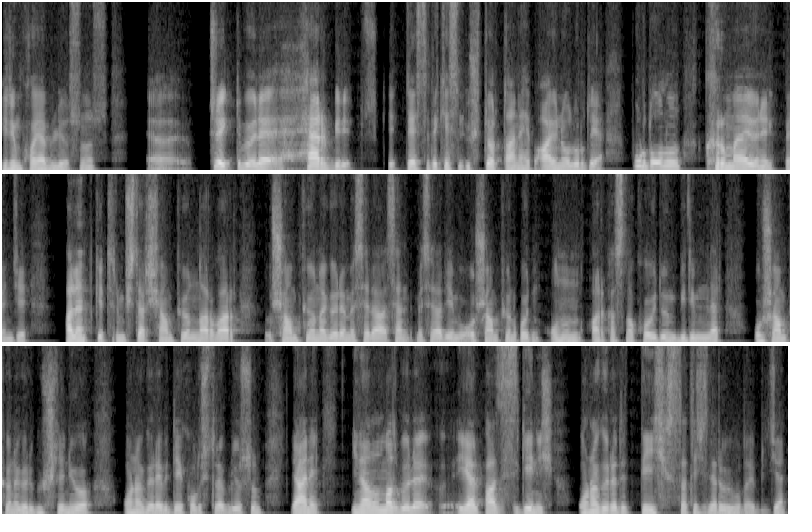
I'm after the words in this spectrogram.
Birim koyabiliyorsunuz. Ee, sürekli böyle her bir destede kesin 3-4 tane hep aynı olurdu ya. Burada onu kırmaya yönelik bence. Talent getirmişler, şampiyonlar var. Şampiyona göre mesela sen mesela diyelim o şampiyonu koydun, onun arkasına koyduğun birimler o şampiyona göre güçleniyor. Ona göre bir deck oluşturabiliyorsun. Yani inanılmaz böyle yelpazesi geniş. Ona göre de değişik stratejiler uygulayabileceğin.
